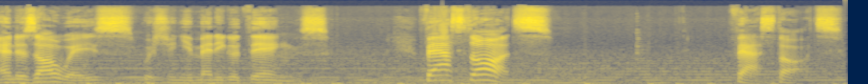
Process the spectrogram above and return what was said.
And as always, wishing you many good things. Fast thoughts. Fast thoughts.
